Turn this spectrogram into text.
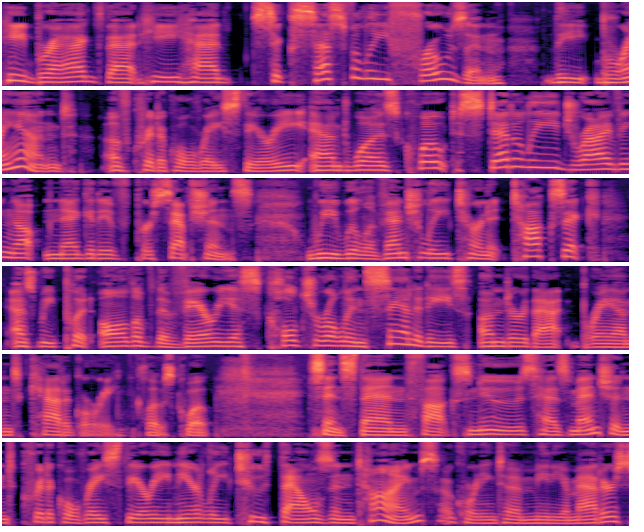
He bragged that he had successfully frozen the brand of critical race theory and was, quote, steadily driving up negative perceptions. We will eventually turn it toxic as we put all of the various cultural insanities under that brand category, close quote. Since then, Fox News has mentioned critical race theory nearly 2,000 times, according to Media Matters,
